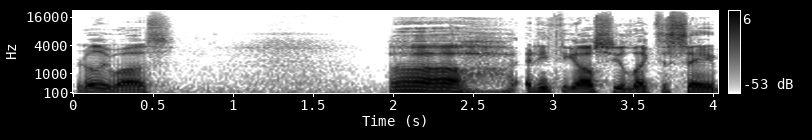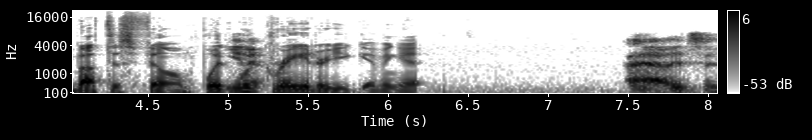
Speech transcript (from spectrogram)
Really was. Uh, anything else you'd like to say about this film? What You what know- grade are you giving it? Ah, it's a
